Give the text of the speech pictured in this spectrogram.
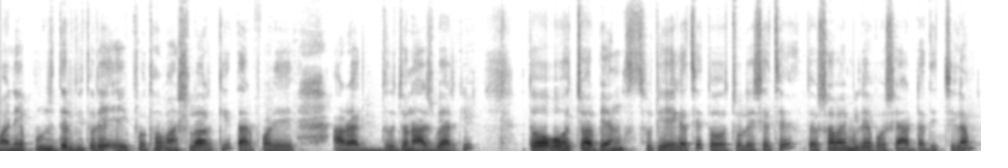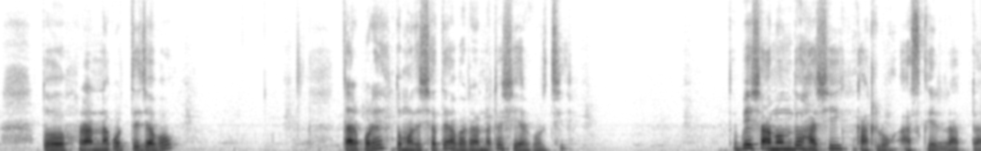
মানে পুরুষদের ভিতরে এই প্রথম আসলো আর কি, তারপরে আর এক দুজন আসবে আর কি। তো ও হচ্ছে আর ব্যাংক ছুটি হয়ে গেছে, তো চলে এসেছে। তো সবাই মিলে বসে আড্ডা দিচ্ছিলাম। তো রান্না করতে যাব। তারপরে তোমাদের সাথে আবার রান্নাটা শেয়ার করছি। তো বেশ আনন্দ, হাসি কাটলো আজকের রাতটা।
